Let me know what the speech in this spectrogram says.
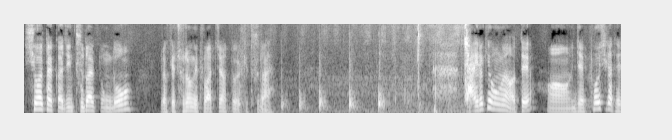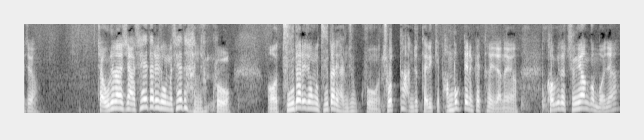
10월 달까지 두 달 정도 이렇게 조정이 들어왔죠. 또 이렇게 두 달. 자, 이렇게 보면 어때요? 어, 이제 포시가 되죠? 자, 우리나라 시장 세 달이 좋으면 세 달이 안 좋고, 어, 두 달이 좋으면 두 달이 안 좋고, 좋다, 안 좋다, 이렇게 반복되는 패턴이잖아요. 거기서 중요한 건 뭐냐?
